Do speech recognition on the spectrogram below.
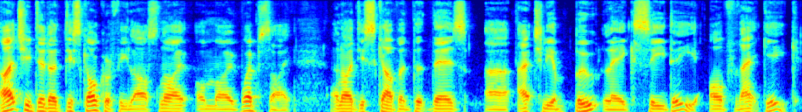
I actually did a discography last night on my website, and I discovered that there's uh, actually a bootleg CD of that gig.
